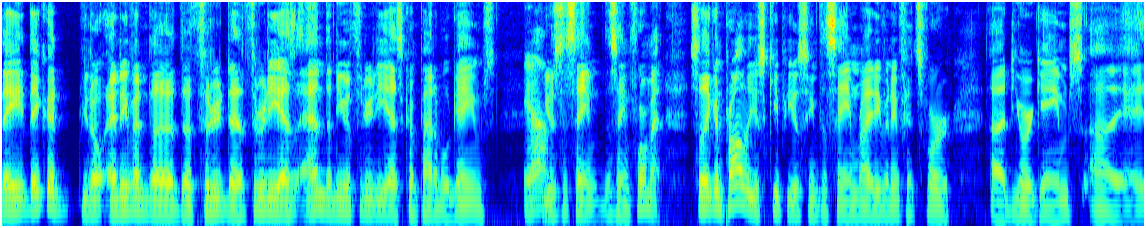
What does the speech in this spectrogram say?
they they could you know and even the the three the 3DS and the new 3DS compatible games Yeah. use the same the same format. So they can probably just keep using the same, right? Even if it's for uh, newer games, uh,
